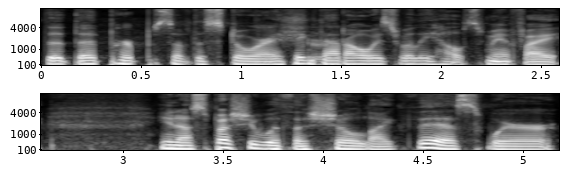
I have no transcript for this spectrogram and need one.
the, the purpose of the story i think that always really helps me if i you know especially with a show like this where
